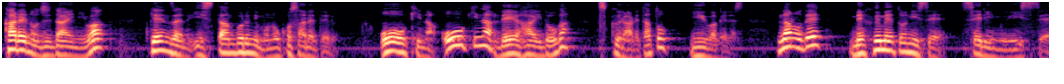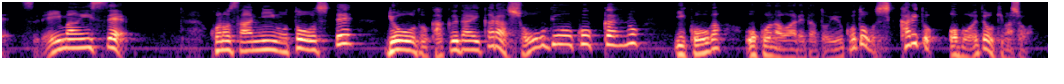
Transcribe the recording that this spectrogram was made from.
彼の時代には現在のイスタンブールにも残されている大きな大きな礼拝堂が作られたというわけですなのでメフメト2世セリム1世スレイマン1世この3人を通して領土拡大から商業国家への移行が行われたということをしっかりと覚えておきましょう。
